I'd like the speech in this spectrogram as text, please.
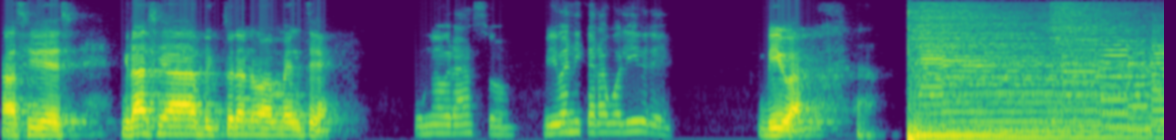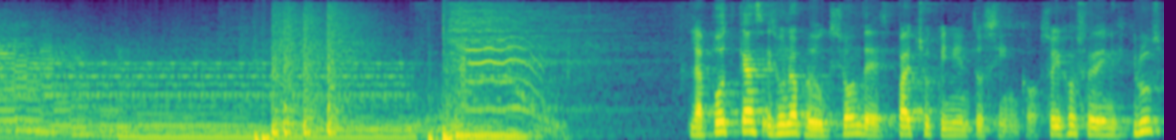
Así es. Gracias, Victoria, nuevamente. Un abrazo. Viva Nicaragua Libre. Viva. La podcast es una producción de Despacho 505. Soy José Denis Cruz,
